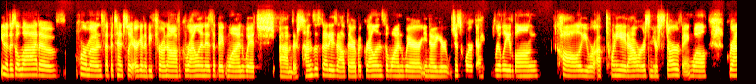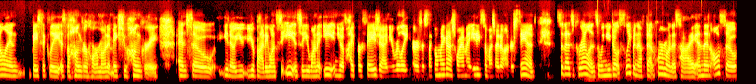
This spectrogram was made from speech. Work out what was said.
you know there's a lot of hormones that potentially are going to be thrown off. Ghrelin is a big one, which um, there's tons of studies out there, but ghrelin's the one where you know you just work a really long call, you were up 28 hours and you're starving. Well, ghrelin basically is the hunger hormone. It makes you hungry. And so, you know, you, your body wants to eat. And so you want to eat and you have hyperphagia and you really are just like, oh my gosh, why am I eating so much? I don't understand. So that's ghrelin. So when you don't sleep enough, that hormone is high. And then also,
